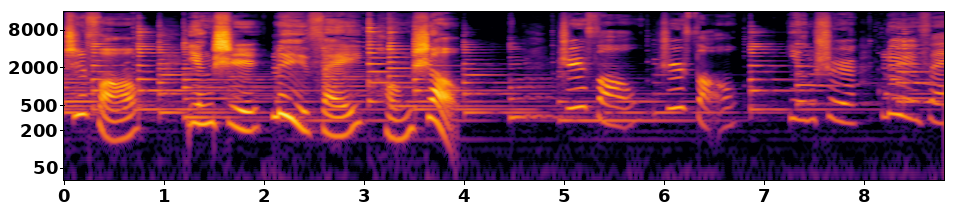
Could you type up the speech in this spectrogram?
知否，应是绿肥红瘦。知否知否，应是绿肥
